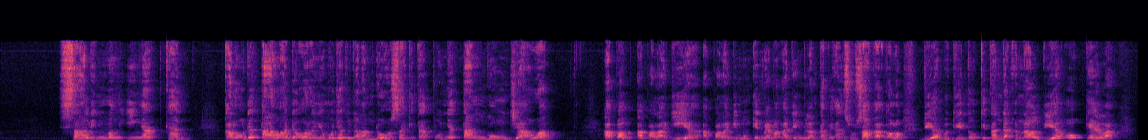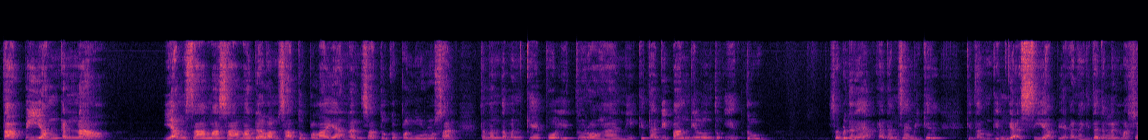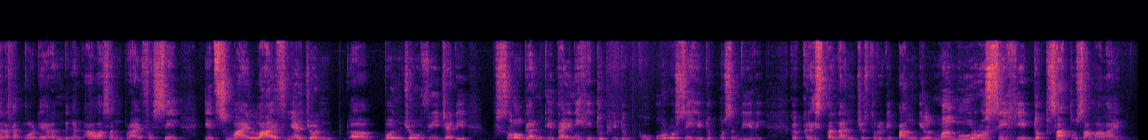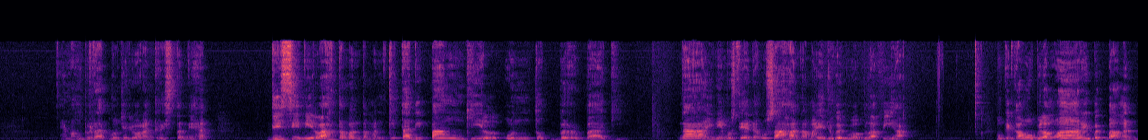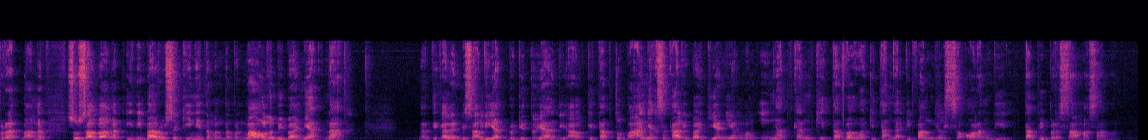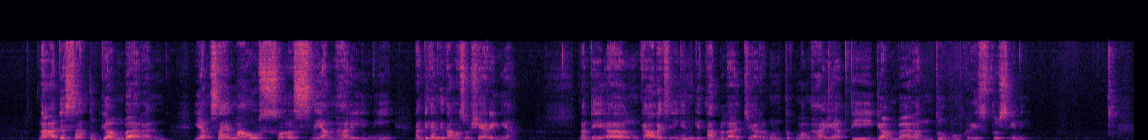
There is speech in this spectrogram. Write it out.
saling mengingatkan. Kalau udah tahu ada orang yang mau jatuh dalam dosa, kita punya tanggung jawab apa apalagi ya apalagi mungkin memang ada yang bilang tapi kan susah kak kalau dia begitu kita tidak kenal dia oke okay lah. Tapi yang kenal yang sama-sama dalam satu pelayanan satu kepengurusan teman-teman kepo itu rohani. Kita dipanggil untuk itu. Sebenarnya kadang saya mikir kita mungkin nggak siap ya karena kita dengan masyarakat modern dengan alasan privacy it's my life-nya John uh, Bon Jovi jadi slogan kita ini hidup-hidupku, urusi hidupmu sendiri. Kekristenan justru dipanggil mengurusi hidup satu sama lain. Emang berat loh jadi orang Kristen ya. Di sinilah teman-teman kita dipanggil untuk berbagi. Nah ini mesti ada usaha namanya juga dua belah pihak. Mungkin kamu bilang, wah ribet banget, berat banget, susah banget. Ini baru segini teman-teman. Mau lebih banyak? Nah, Nanti kalian bisa lihat begitu ya di Alkitab tuh banyak sekali bagian yang mengingatkan kita bahwa kita nggak dipanggil seorang diri, tapi bersama-sama. Nah ada satu gambaran yang saya mau siang hari ini, nanti kan kita masuk sharing ya. Nanti um, Kak Alex ingin kita belajar untuk menghayati gambaran tubuh Kristus ini.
